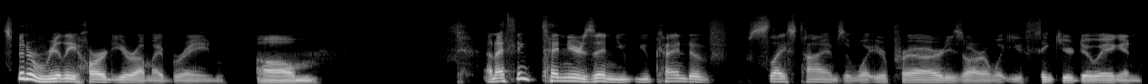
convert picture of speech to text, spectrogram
it's been a really hard year on my brain. Um, and I think 10 years in, you you kind of slice times and what your priorities are and what you think you're doing and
